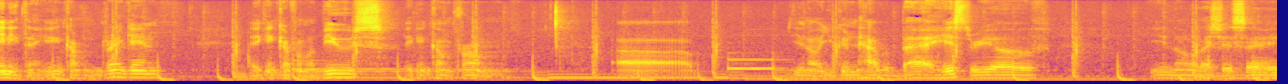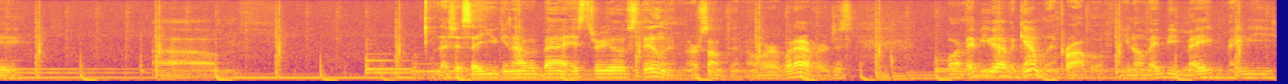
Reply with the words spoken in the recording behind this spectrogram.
anything. It can come from drinking. It can come from abuse. It can come from uh, you know, you can have a bad history of you know, let's just say, let's just say you can have a bad history of stealing or something or whatever. Just, or maybe you have a gambling problem. You know, maybe, maybe, maybe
